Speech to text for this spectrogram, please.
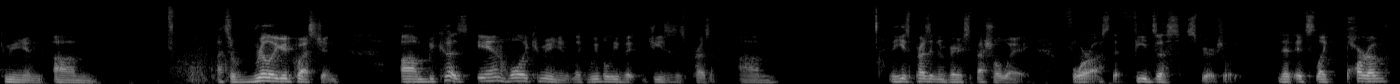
communion? Um, that's a really good question. Um, because in Holy Communion, like we believe that Jesus is present. Um, he's present in a very special way for us that feeds us spiritually. That it's like part of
